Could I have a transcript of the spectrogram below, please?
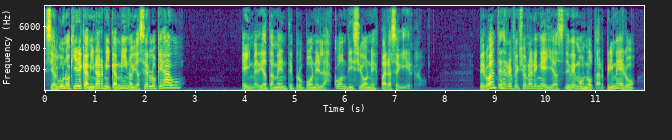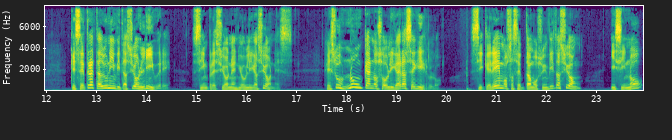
si alguno quiere caminar mi camino y hacer lo que hago, e inmediatamente propone las condiciones para seguirlo. Pero antes de reflexionar en ellas, debemos notar primero que se trata de una invitación libre, sin presiones ni obligaciones. Jesús nunca nos obligará a seguirlo. Si queremos, aceptamos su invitación, y si no,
